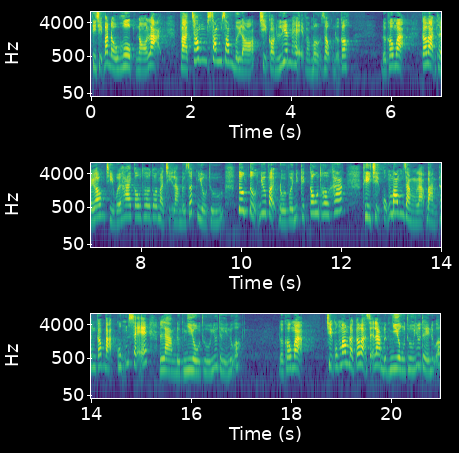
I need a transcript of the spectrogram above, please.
Thì chị bắt đầu gộp nó lại và trong song song với đó Chị còn liên hệ và mở rộng nữa cơ Được không ạ? Các bạn thấy không? Chỉ với hai câu thơ thôi mà chị làm được rất nhiều thứ Tương tự như vậy đối với những cái câu thơ khác Thì chị cũng mong rằng là bản thân các bạn cũng sẽ làm được nhiều thứ như thế nữa Được không ạ? Chị cũng mong là các bạn sẽ làm được nhiều thứ như thế nữa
